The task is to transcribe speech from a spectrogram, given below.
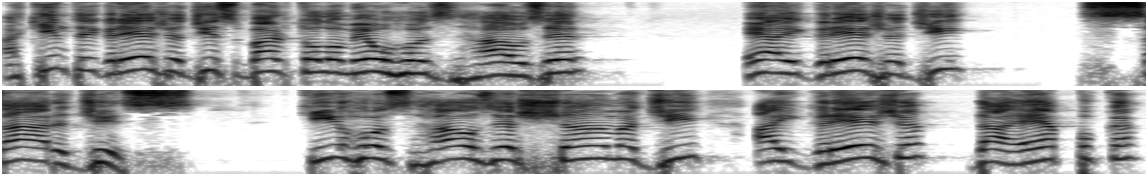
A quinta igreja, diz Bartolomeu Roshauser, é a igreja de Sardes, que Roshauser chama de a igreja da época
